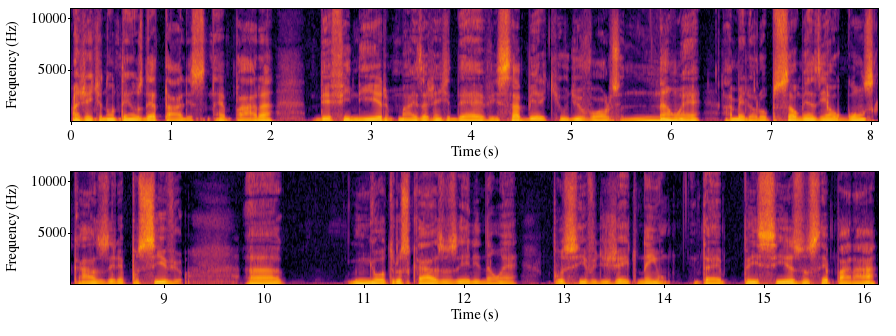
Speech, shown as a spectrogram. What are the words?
a gente não tem os detalhes né, para definir, mas a gente deve saber que o divórcio não é a melhor opção, mas em alguns casos ele é possível. Uh, em outros casos ele não é possível de jeito nenhum. Então é preciso separar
